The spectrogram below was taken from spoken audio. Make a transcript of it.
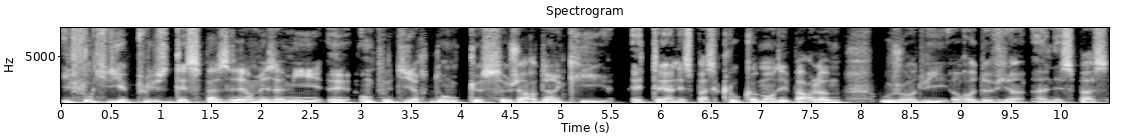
Il faut qu'il y ait plus d'espace vert, mes amis, et on peut dire donc que ce jardin qui était un espace clos commandé par l'homme, aujourd'hui redevient un espace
